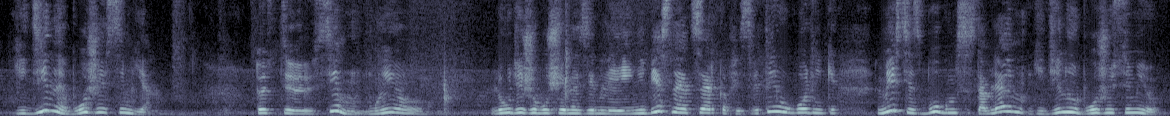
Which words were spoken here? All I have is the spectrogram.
– единая Божья семья. То есть э, все мы люди, живущие на земле, и небесная церковь, и святые угодники, вместе с Богом составляем единую Божью семью –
